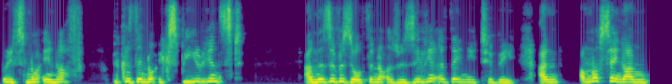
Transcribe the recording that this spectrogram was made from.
but it's not enough because they're not experienced. And as a result, they're not as resilient as they need to be. And I'm not saying I'm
